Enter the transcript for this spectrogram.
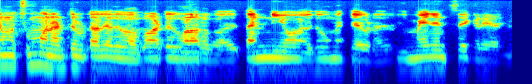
நம்ம சும்மா நட்டு விட்டாலே அது பாட்டு வளரும். அது தண்ணியோ எதுவுமே தேவைப்படாது இது மெயின்டெனன்ஸே கிடையாது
